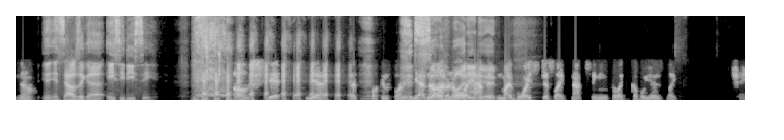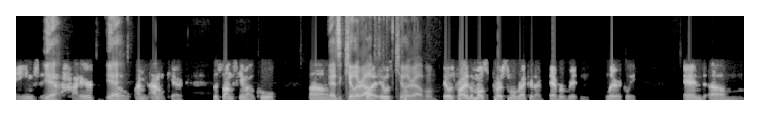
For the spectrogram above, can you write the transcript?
No. it, it sounds like a ACDC. Oh, shit. Yeah, That's fucking funny. Yeah, no, So I don't know what happened. dude. My voice just like not singing for like a couple years, like changed and Yeah. got higher. Yeah, So I mean, I don't care. The songs came out cool. Um, it's a killer album. it was- a killer album. it was probably the most personal record I've ever written lyrically, and um,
